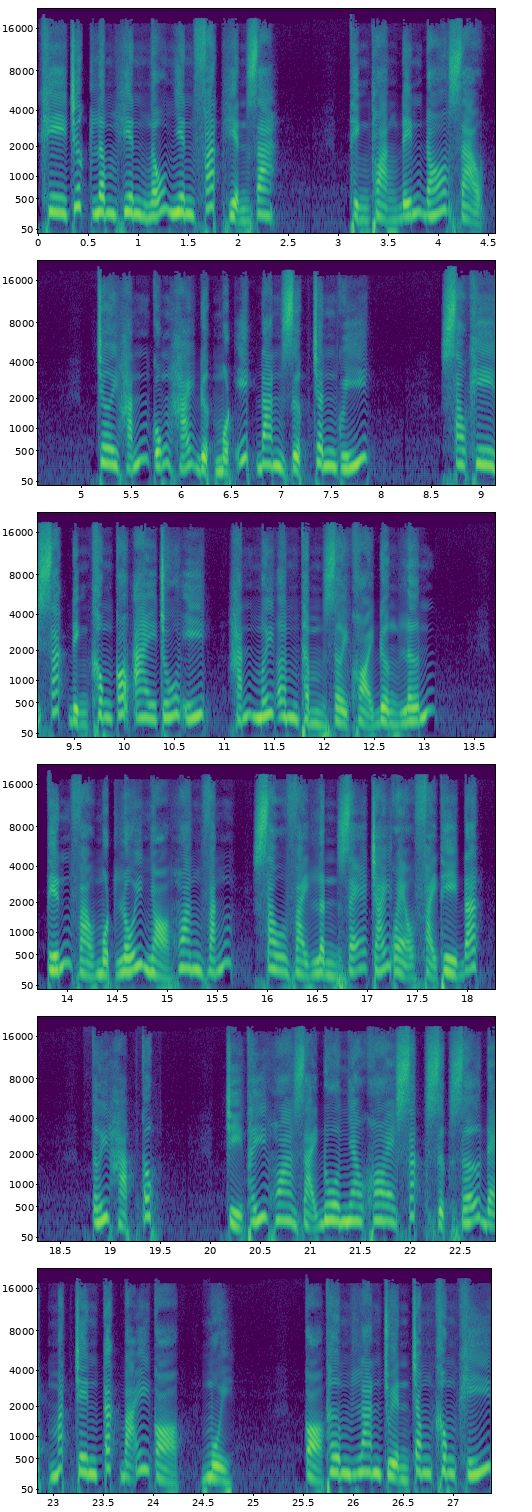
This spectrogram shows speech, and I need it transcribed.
Khi trước Lâm Hiên ngẫu nhiên phát hiện ra. Thỉnh thoảng đến đó dạo. Chơi hắn cũng hái được một ít đan dược chân quý. Sau khi xác định không có ai chú ý, hắn mới âm thầm rời khỏi đường lớn. Tiến vào một lối nhỏ hoang vắng, sau vài lần rẽ trái quẹo phải thì đã tới hạp cốc. Chỉ thấy hoa dại đua nhau khoe sắc rực rỡ đẹp mắt trên các bãi cỏ, mùi. Cỏ thơm lan truyền trong không khí,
